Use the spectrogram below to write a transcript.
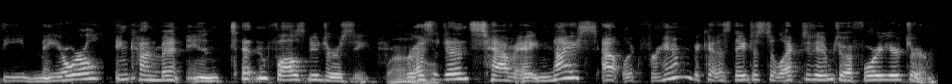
the mayoral incumbent in Tinton Falls, New Jersey. Wow. Residents have a nice outlook for him because they just elected him to a four year term.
